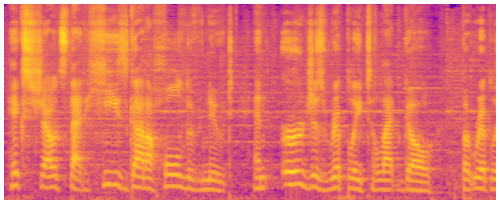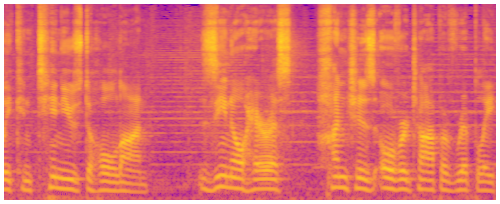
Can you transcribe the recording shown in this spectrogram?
Hicks shouts that he's got a hold of Newt and urges Ripley to let go, but Ripley continues to hold on. Xeno Harris hunches over top of Ripley,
